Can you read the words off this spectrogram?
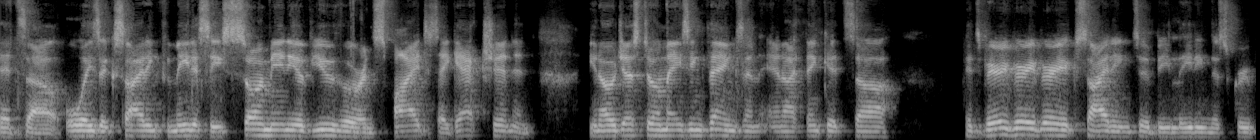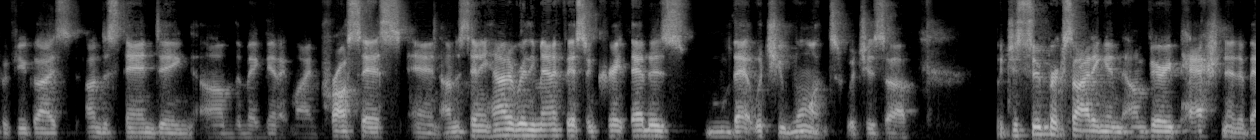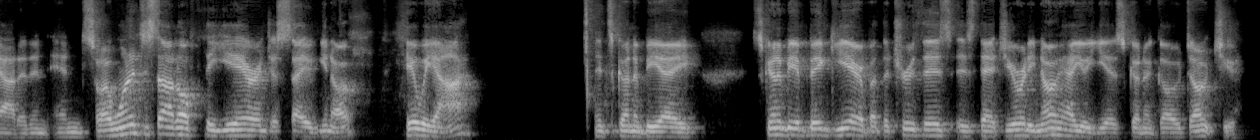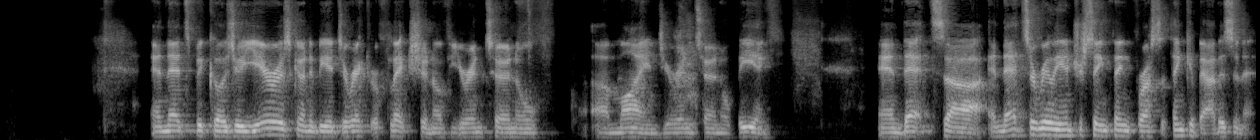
That's uh, always exciting for me to see so many of you who are inspired to take action and, you know, just do amazing things. And, and I think it's, uh, it's very, very, very exciting to be leading this group of you guys, understanding um, the magnetic mind process and understanding how to really manifest and create that is that which you want, which is uh, which is super exciting, and I'm very passionate about it. And and so I wanted to start off the year and just say, you know, here we are. It's going to be a it's going to be a big year, but the truth is is that you already know how your year is going to go, don't you? And that's because your year is going to be a direct reflection of your internal uh, mind, your internal being. And that's, uh, and that's a really interesting thing for us to think about, isn't it?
